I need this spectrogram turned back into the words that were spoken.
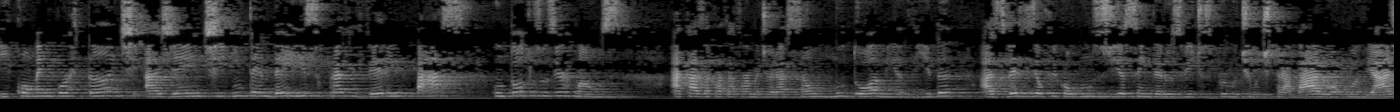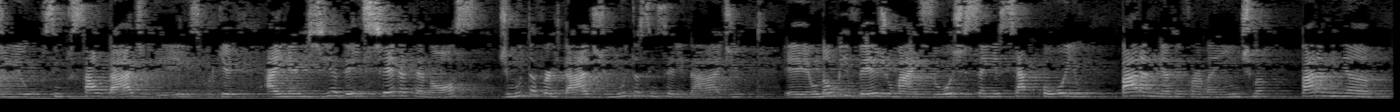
e como é importante a gente entender isso para viver em paz com todos os irmãos. A Casa Plataforma de Oração mudou a minha vida. Às vezes eu fico alguns dias sem ver os vídeos por motivo de trabalho ou alguma viagem e eu sinto saudade deles, porque a energia deles chega até nós de muita verdade, de muita sinceridade. É, eu não me vejo mais hoje sem esse apoio para a minha reforma íntima, para a minha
